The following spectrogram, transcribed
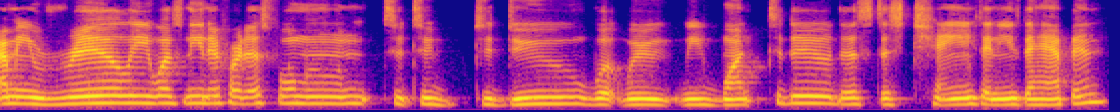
I mean, really what's needed for this full moon to to to do what we we want to do, this this change that needs to happen.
